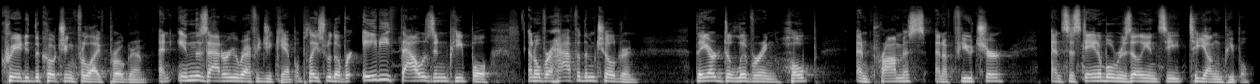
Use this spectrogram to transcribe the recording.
created the Coaching for Life program. And in the Zaatari refugee camp, a place with over 80,000 people and over half of them children, they are delivering hope and promise and a future and sustainable resiliency to young people.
